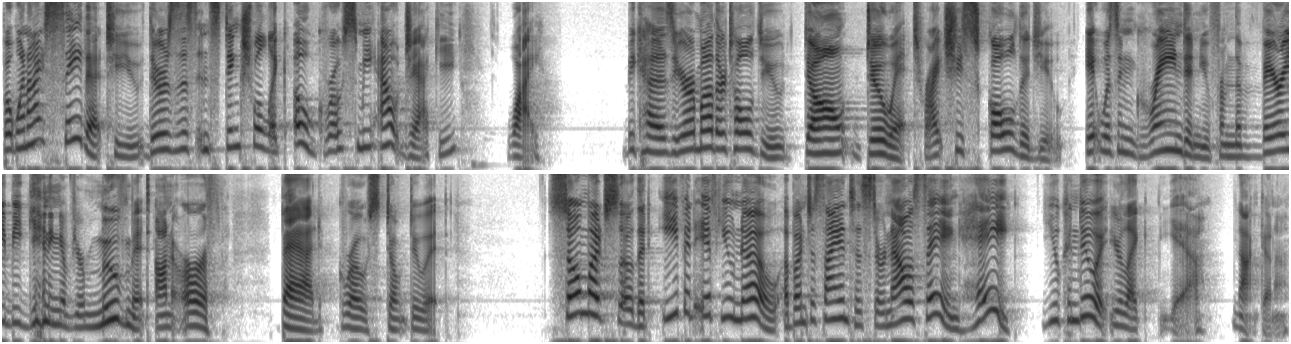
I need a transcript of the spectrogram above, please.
But when I say that to you, there's this instinctual, like, oh, gross me out, Jackie. Why? Because your mother told you, don't do it, right? She scolded you. It was ingrained in you from the very beginning of your movement on earth. Bad, gross, don't do it. So much so that even if you know a bunch of scientists are now saying, hey, you can do it, you're like, yeah, not gonna.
